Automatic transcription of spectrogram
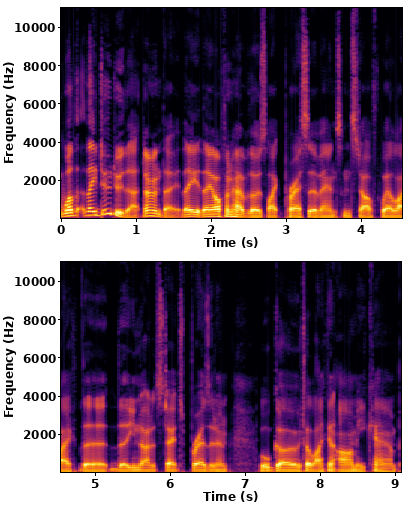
well, they do do that, don't they? They they often have those like press events and stuff where like the the United States president will go to like an army camp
